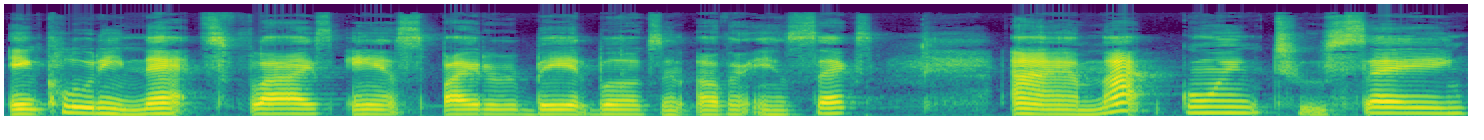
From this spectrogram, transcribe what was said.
including gnats, flies, ants, spider, bed bugs, and other insects. I am not going to say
